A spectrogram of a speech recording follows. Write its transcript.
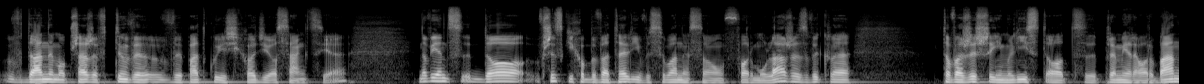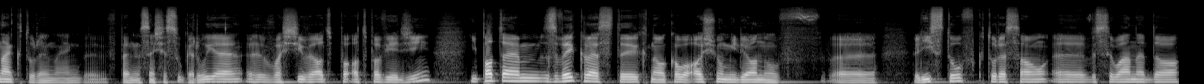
w danym obszarze, w tym wy wypadku, jeśli chodzi o sankcje. No więc do wszystkich obywateli wysyłane są formularze, zwykle towarzyszy im list od premiera Orbana, który no w pewnym sensie sugeruje y, właściwe odpo odpowiedzi i potem zwykle z tych no około 8 milionów y, listów, które są e, wysyłane do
